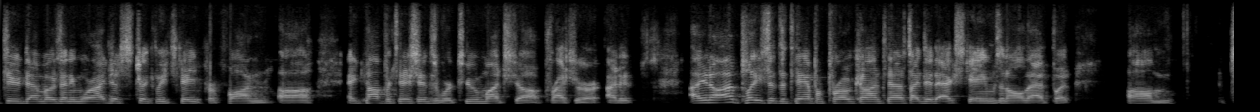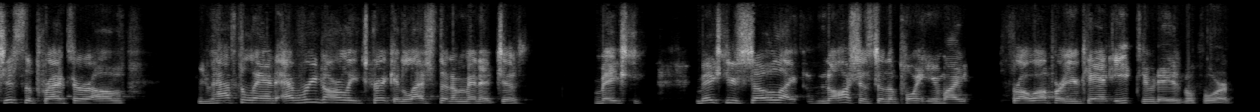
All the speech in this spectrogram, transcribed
do demos anymore. I just strictly skate for fun. Uh, and competitions were too much uh, pressure. I did, I you know, I placed at the Tampa Pro contest. I did X Games and all that, but um, just the pressure of you have to land every gnarly trick in less than a minute just makes makes you so like nauseous to the point you might throw up or you can't eat two days before.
